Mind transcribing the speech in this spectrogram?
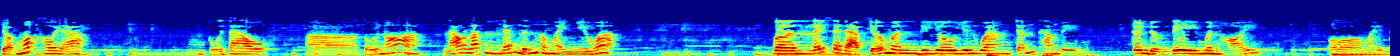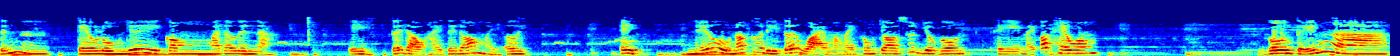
chọt mất thôi à. Tuổi tao, ờ, à, tuổi nó láo lách lém lĩnh hơn mày nhiều á. Bên lấy xe đạp chở Minh đi vô Vinh Quang tránh tham biện. Trên đường đi Minh hỏi, Ồ mày tính keo luôn với con Madeline à? Y, tới đâu hay tới đó mày ơi. Y, nếu nó cứ đi tới hoài mà mày không cho suốt vô gôn thì mày có theo không? Gôn tuyển à,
